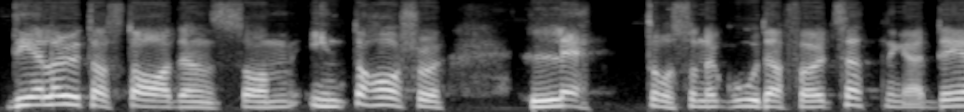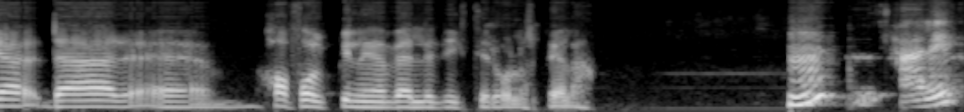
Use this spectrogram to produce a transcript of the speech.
delar utav staden som inte har så lätt och sådana goda förutsättningar. Det, där eh, har folkbildningen en väldigt viktig roll att spela. Mm, härligt.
